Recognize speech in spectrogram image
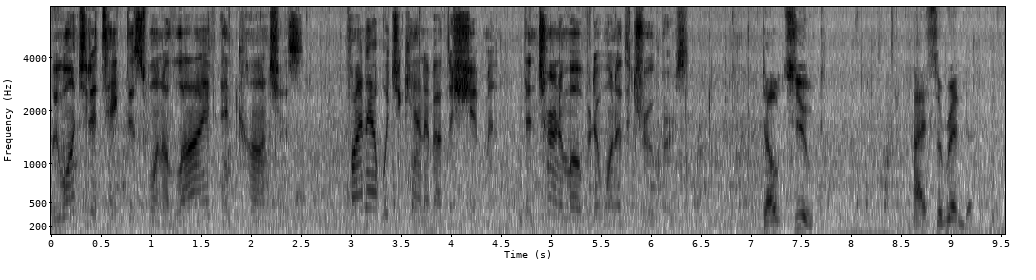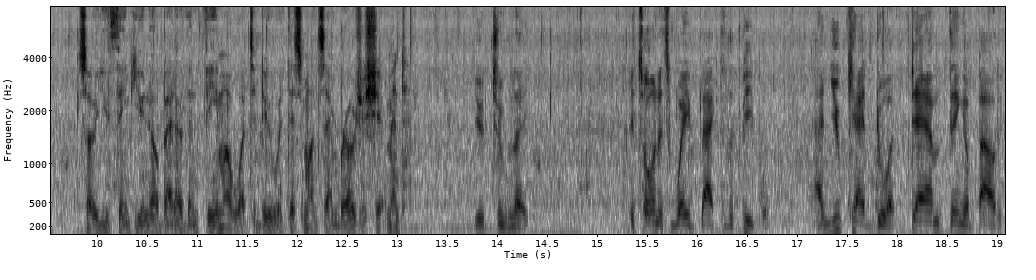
We want you to take this one alive and conscious. Find out what you can about the shipment, then turn him over to one of the troopers. Don't shoot. I surrender. So you think you know better than FEMA what to do with this month's ambrosia shipment? You're too late. It's on its way back to the people, and you can't do a damn thing about it.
